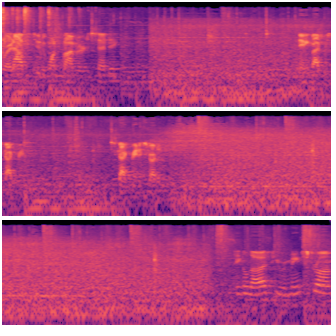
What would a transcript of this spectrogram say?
We're at an altitude of one kilometer descending. Standing by for sky crane. Sky crane is started. Single eyes, you remain strong.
